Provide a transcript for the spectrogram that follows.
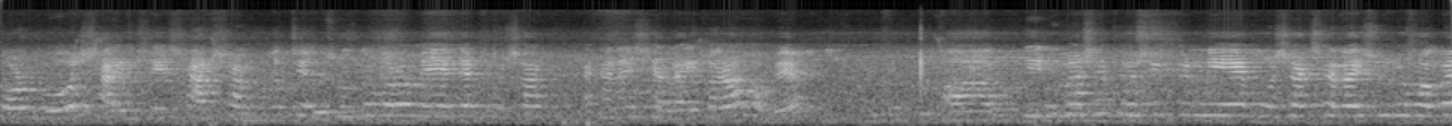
করব? সার- সেই সারসংক্ষেপ হচ্ছে ছোট বড় মেয়েদের পোশাক এখানে সেলাই করা হবে। তিন মাসের প্রশিক্ষণ নিয়ে সেলাই শুরু হবে,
